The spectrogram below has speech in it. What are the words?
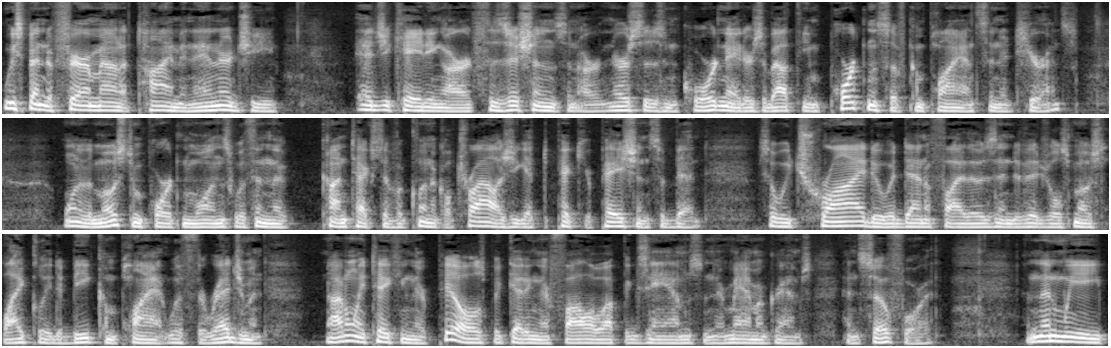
We spend a fair amount of time and energy educating our physicians and our nurses and coordinators about the importance of compliance and adherence. One of the most important ones within the context of a clinical trial is you get to pick your patients a bit. So we try to identify those individuals most likely to be compliant with the regimen not only taking their pills, but getting their follow up exams and their mammograms and so forth. And then we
